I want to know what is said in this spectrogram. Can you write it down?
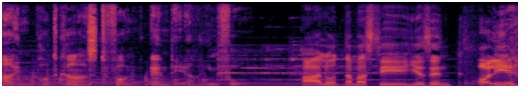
Ein Podcast von NDR Info. Hallo und Namaste, hier sind Olli,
